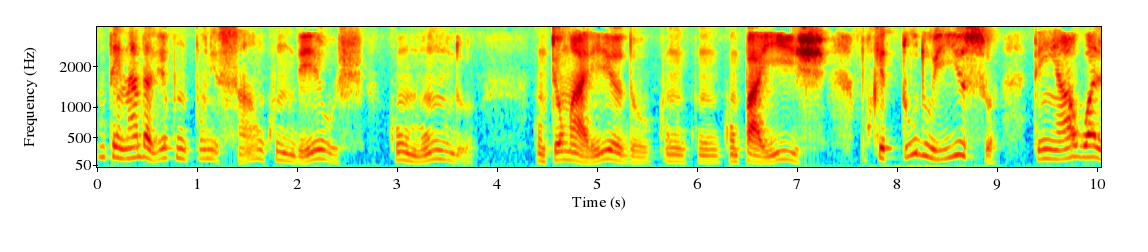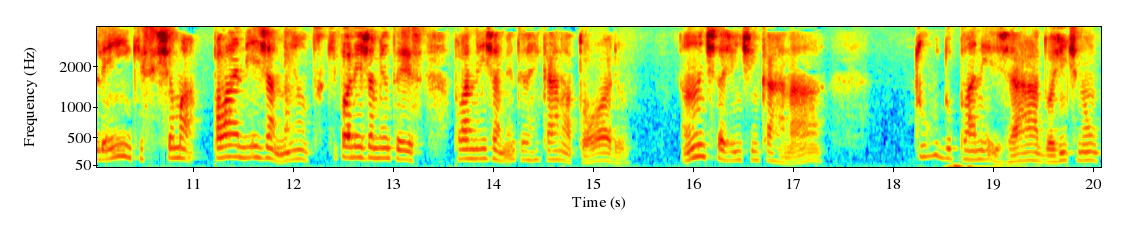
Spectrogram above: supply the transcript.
Não tem nada a ver com punição, com Deus, com o mundo, com teu marido, com, com, com o país, porque tudo isso tem algo além que se chama planejamento. Que planejamento é esse? Planejamento reencarnatório. Antes da gente encarnar, tudo planejado. A gente não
